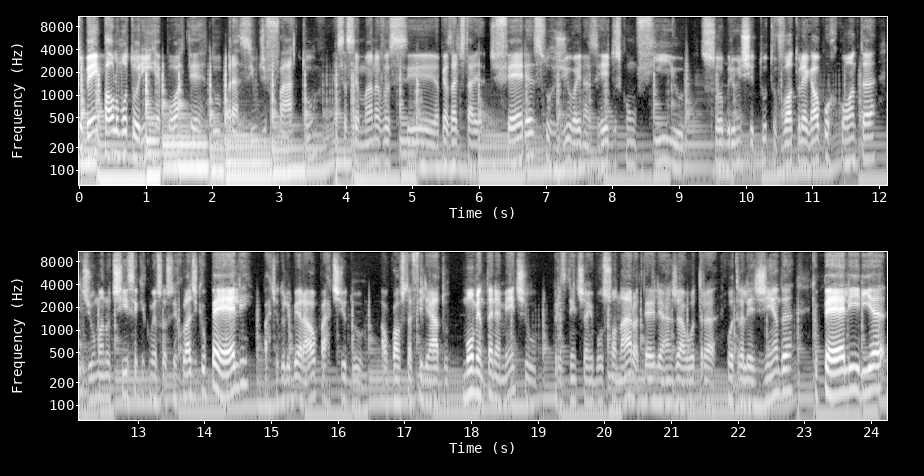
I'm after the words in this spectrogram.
Muito bem, Paulo Motorim, repórter do Brasil de Fato. Essa semana você, apesar de estar de férias, surgiu aí nas redes com um fio sobre o Instituto Voto Legal por conta de uma notícia que começou a circular de que o PL, Partido Liberal, partido ao qual está afiliado momentaneamente o presidente Jair Bolsonaro, até ele arranjar outra, outra legenda, que o PL iria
